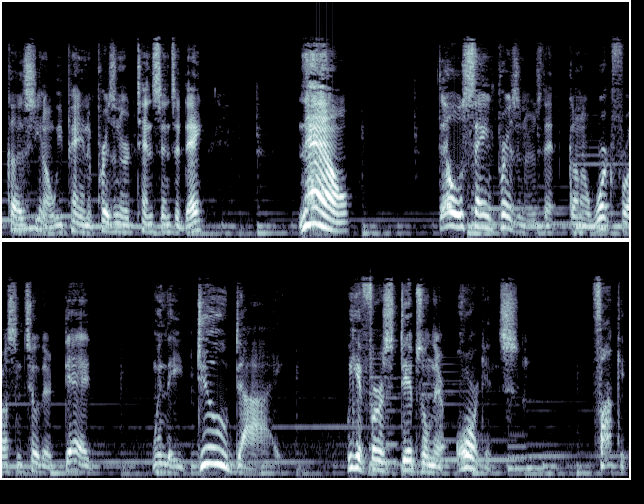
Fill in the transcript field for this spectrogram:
because, you know, we paying the prisoner 10 cents a day. Now, those same prisoners that gonna work for us until they're dead, when they do die, we get first dibs on their organs. Fuck it.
